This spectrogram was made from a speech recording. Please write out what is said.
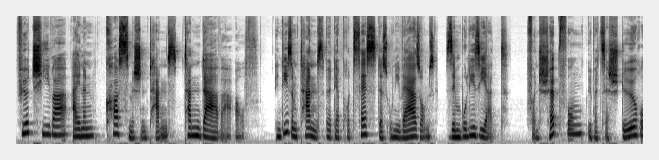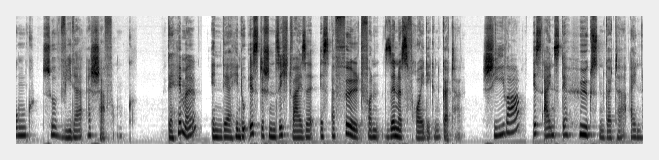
führt Shiva einen kosmischen Tanz Tandava auf. In diesem Tanz wird der Prozess des Universums symbolisiert, von Schöpfung über Zerstörung zur Wiedererschaffung. Der Himmel in der hinduistischen Sichtweise ist erfüllt von sinnesfreudigen Göttern. Shiva ist eins der höchsten Götter, ein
